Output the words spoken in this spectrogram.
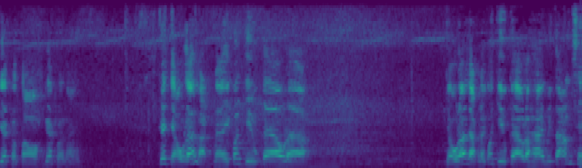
Rất là to rất là nặng. Cái chậu lá lặt này có chiều cao là chậu lá lặt này có chiều cao là 28 cm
